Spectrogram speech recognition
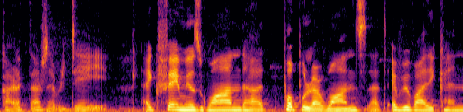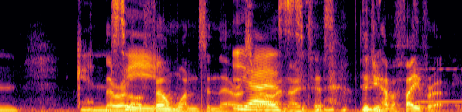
characters every day, like famous one that popular ones that everybody can can There see. a lot of film ones in there as well, I noticed. Did you have a favourite?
